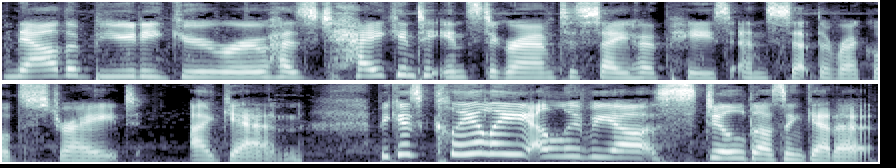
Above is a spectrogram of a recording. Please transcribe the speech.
Now the beauty guru has taken to Instagram to say her piece and set the record straight again. Because clearly Olivia still doesn't get it.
